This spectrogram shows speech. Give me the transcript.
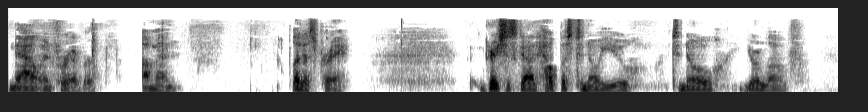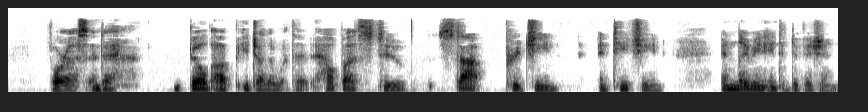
now and forever. Amen. Let us pray. Gracious God, help us to know you, to know your love for us, and to build up each other with it. Help us to stop preaching and teaching and living into division,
